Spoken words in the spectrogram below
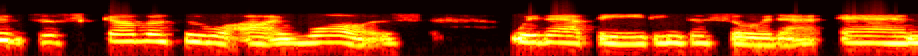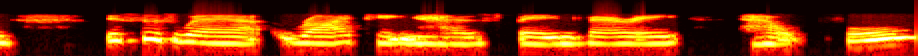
to discover who I was without the eating disorder. And this is where writing has been very helpful.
